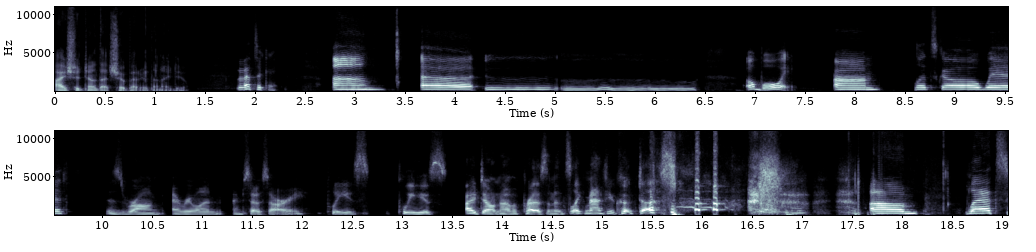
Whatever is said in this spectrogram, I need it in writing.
I should know that show better than I do. That's okay. Um. Uh. Ooh, ooh. Oh boy. Um. Let's go with. This is wrong, everyone. I'm so sorry. Please, please. I don't know the presidents like Matthew Cook does. um. let's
